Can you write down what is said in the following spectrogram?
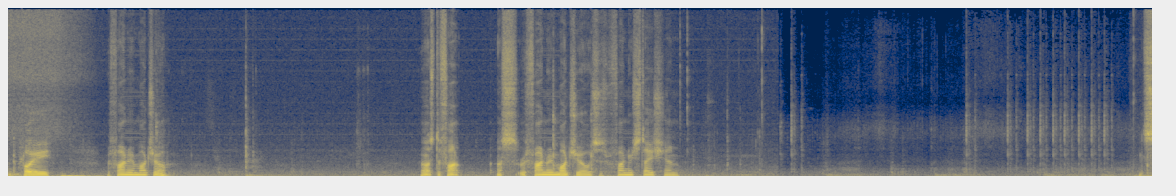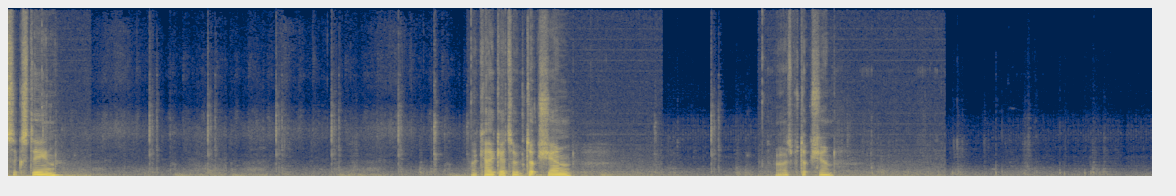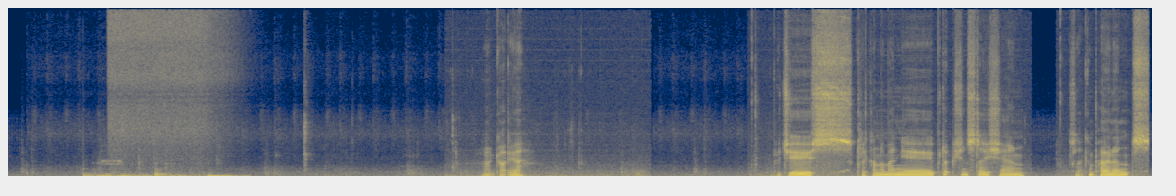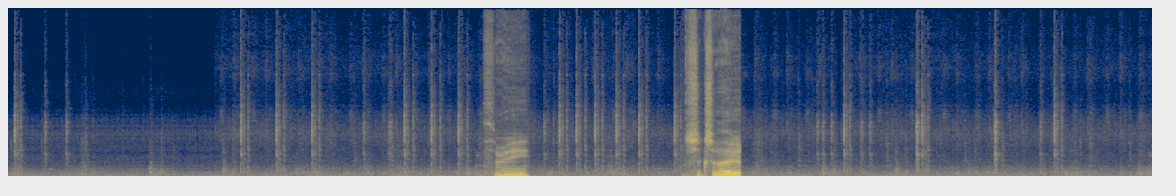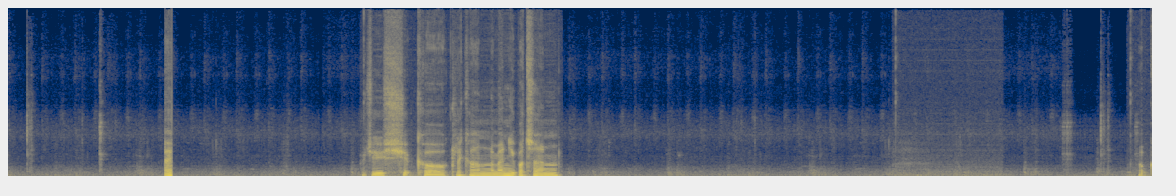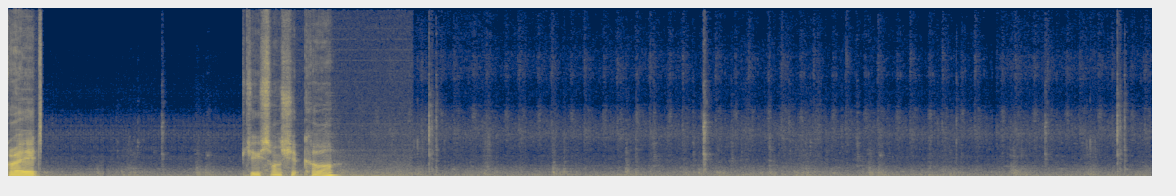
deploy refinery module. Oh, it's that's refinery module, which is refinery station. It's 16. Okay, go to production. Right, there's production. Right, got you. Produce, click on the menu, production station, select components. Three, six of those. Produce ship core. Click on the menu button. Upgrade. Produce one ship core.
